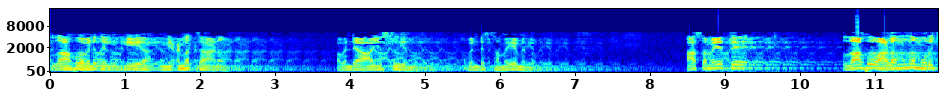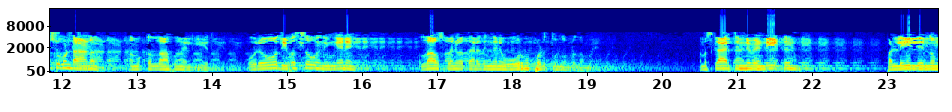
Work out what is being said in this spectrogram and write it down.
അള്ളാഹു അവന് നൽകിയ നിയമത്താണ് അവന്റെ ആയുസ് എന്നത് അവന്റെ സമയം എന്നത്. ആ സമയത്തെ അള്ളാഹു അളന്നു മുറിച്ചുകൊണ്ടാണ് നമുക്ക് അള്ളാഹു നൽകിയത്. ഓരോ ദിവസവും ഇങ്ങനെ അള്ളാഹു സ്മനുവ തലത് ഇങ്ങനെ ഓർമ്മപ്പെടുത്തുന്നുണ്ട് നമ്മൾ നമസ്കാരത്തിന് വേണ്ടിയിട്ട് പള്ളിയിൽ നിന്നും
